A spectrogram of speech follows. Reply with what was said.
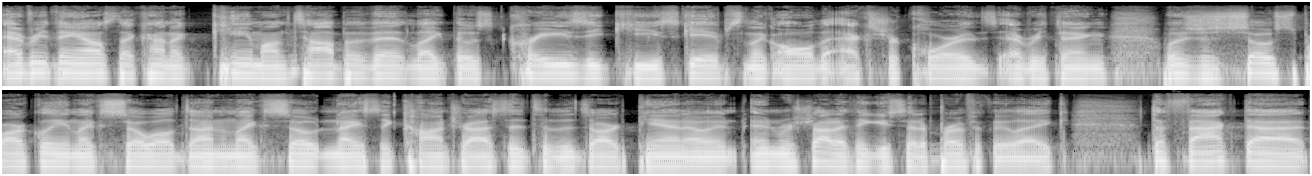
everything else that kind of came on top of it like those crazy keyscapes and like all the extra chords everything was just so sparkly and like so well done and like so nicely contrasted to the dark piano and, and rashad i think you said it perfectly like the fact that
